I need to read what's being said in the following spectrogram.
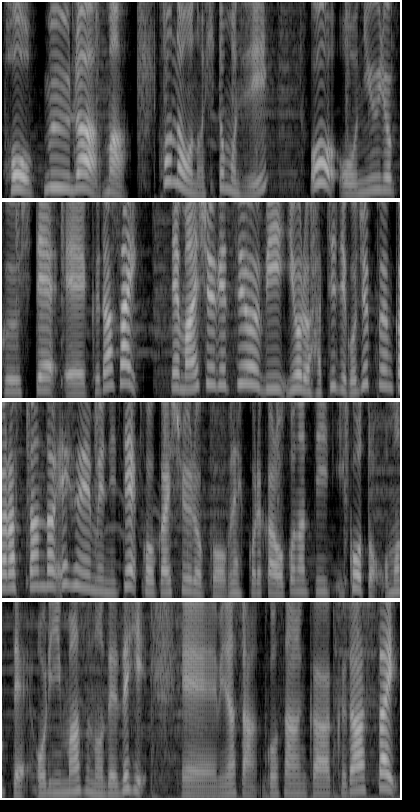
ホムラまあ炎の一文字を入力して、えー、ください。で毎週月曜日夜8時50分からスタンド FM にて公開収録をねこれから行っていこうと思っておりますのでぜひ、えー、皆さんご参加ください。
